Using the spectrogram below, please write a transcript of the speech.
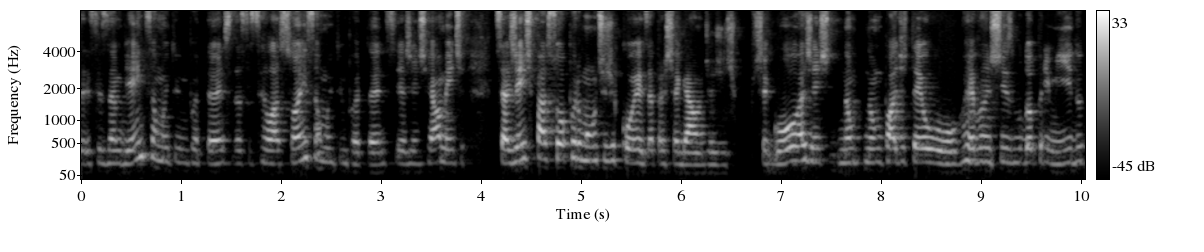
Esses ambientes são muito importantes, essas relações são muito importantes, e a gente realmente, se a gente passou por um monte de coisa para chegar onde a gente chegou, a gente não, não pode ter o revanchismo do oprimido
